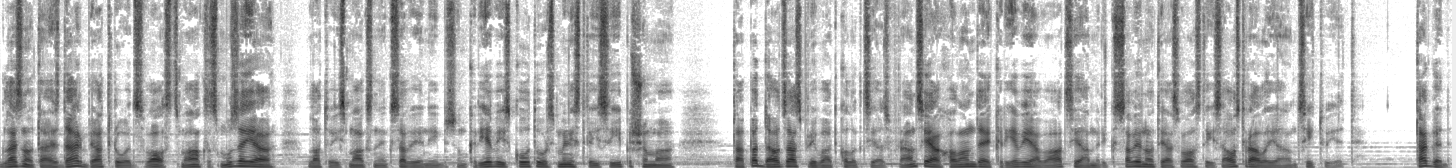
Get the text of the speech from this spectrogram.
Gleznotājas darbi atrodas Valsts mākslas muzejā, Latvijas Mākslinieku savienības un Krievijas kultūras ministrijas īpašumā, tāpat daudzās privātu kolekcijās Francijā, Holandē, Krievijā, Vācijā, Amerikas Savienotajās valstīs, Austrālijā un citvietē. Tagad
